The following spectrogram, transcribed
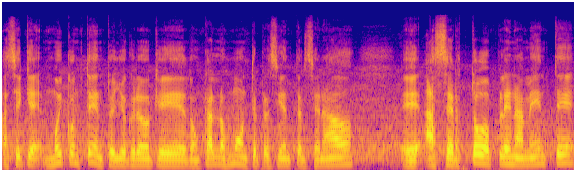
Así que muy contento, yo creo que don Carlos Monte, presidente del Senado, eh, acertó plenamente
